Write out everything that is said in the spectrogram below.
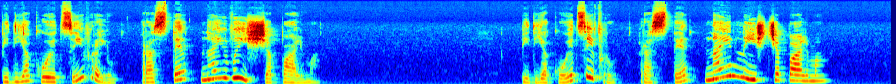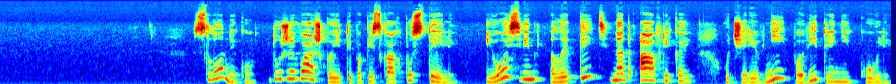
Під якою цифрою росте найвища пальма? Під якою цифрою росте найнижча пальма? Слонику дуже важко йти по пісках пустелі, і ось він летить над Африкою у чарівній повітряній кулі.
